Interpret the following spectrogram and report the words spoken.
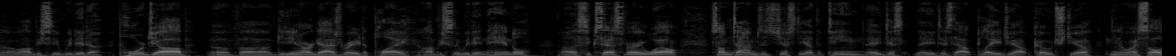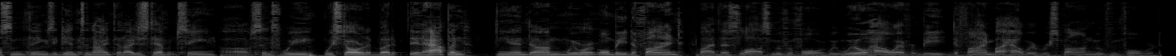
Uh, obviously, we did a poor job of uh, getting our guys ready to play. Obviously, we didn't handle uh, success very well. Sometimes it's just the other team. They just they just outplayed you, outcoached you. You know, I saw some things again tonight that I just haven't seen uh, since we we started, but it happened. And um, we weren't going to be defined by this loss moving forward. We will, however, be defined by how we respond moving forward.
